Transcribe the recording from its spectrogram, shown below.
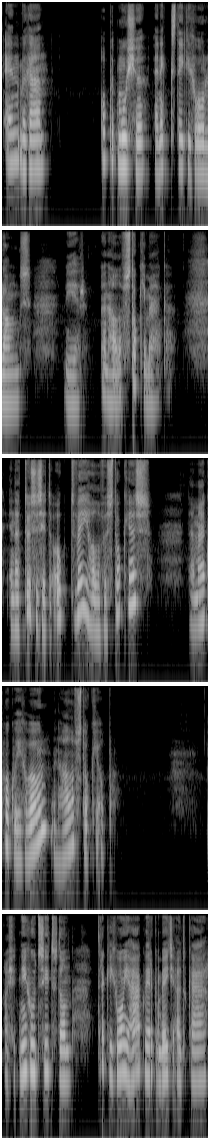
En we gaan op het moesje en ik steek er gewoon langs weer een half stokje maken en daartussen zitten ook twee halve stokjes. Daar maken we ook weer gewoon een half stokje op. Als je het niet goed ziet dan trek je gewoon je haakwerk een beetje uit elkaar.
